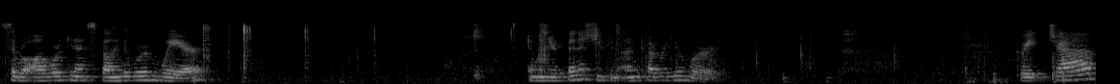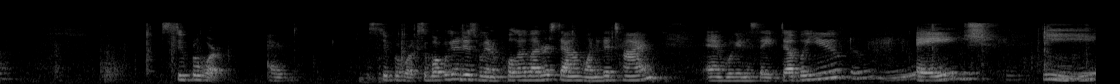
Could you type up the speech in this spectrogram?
So we're all working on spelling the word where. And when you're finished, you can uncover your word. Great job. Super work. I, super work. So what we're going to do is we're going to pull our letters down one at a time, and we're going to say W, H, E,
